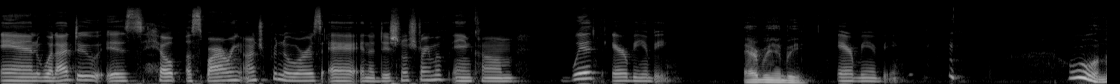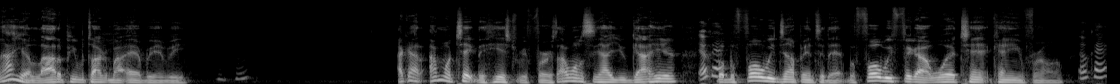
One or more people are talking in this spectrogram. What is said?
And what I do is help aspiring entrepreneurs add an additional stream of income with Airbnb. Airbnb. Airbnb. Ooh, now I hear a lot of people talking about Airbnb. I got. I'm gonna check the history first. I want to see how you got here. Okay. But before we jump into that, before we figure out where Chant came from, Okay.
